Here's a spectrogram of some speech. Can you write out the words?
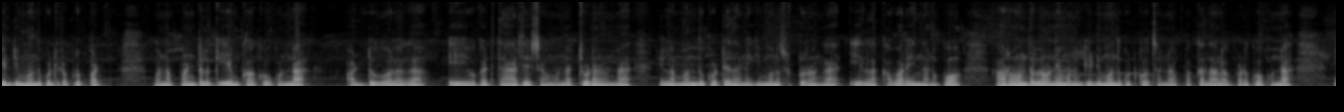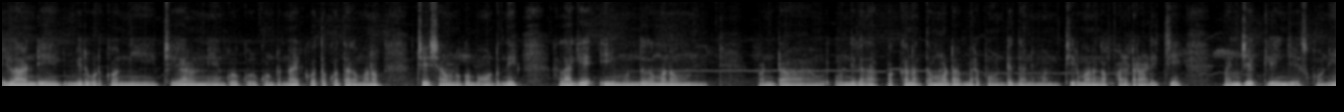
గడ్డి మందు కొట్టేటప్పుడు పట్ మన పంటలకు ఏం కాకోకుండా అడ్డుగోలగా ఈ ఒకటి తయారు చేసామన్న చూడనన్న ఇలా మందు కొట్టేదానికి మన చుట్టూరంగా ఇలా కవర్ అయిందనుకో ఆ రోంతలోనే మనం గిడ్డి మందు కొట్టుకోవచ్చు అన్న పక్క పడుకోకుండా ఇలాంటి మీరు కూడా కొన్ని చేయాలని నేను కూడా కోరుకుంటున్నా. కొత్త కొత్తగా మనం చేసామనుకో బాగుంటుంది. అలాగే ఈ ముందుగా మనం పంట ఉంది కదా పక్కన టమోటా మిరప ఉంటే దాన్ని మనం తీర్మానంగా ఫల్టర్ ఆడిచ్చి మంచిగా క్లీన్ చేసుకొని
